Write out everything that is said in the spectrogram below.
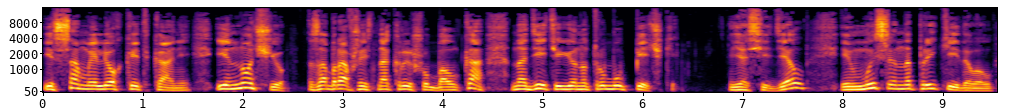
из самой легкой ткани и ночью, забравшись на крышу балка, надеть ее на трубу печки. Я сидел и мысленно прикидывал,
